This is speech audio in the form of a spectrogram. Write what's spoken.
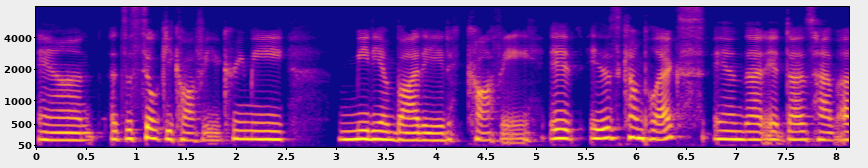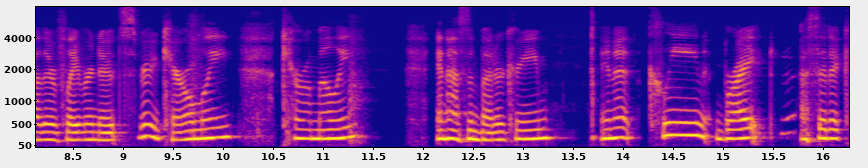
and it's a silky coffee, a creamy, medium bodied coffee. It is complex in that it does have other flavor notes, very caramelly, caramelly, and has some buttercream in it. Clean, bright, acidic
